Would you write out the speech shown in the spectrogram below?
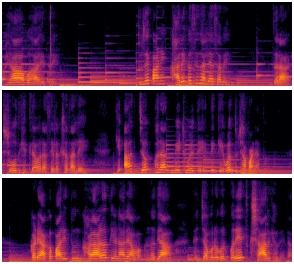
भयावह आहेत रे. तुझे पाणी खारे कसे झाले असावे? जरा शोध घेतल्यावर असे लक्षात आले की आज जगभरात मीठ मिळते ते केवळ तुझ्या पाण्यातून. कड्या कपारीतून खळाळत येणाऱ्या नद्या त्यांच्याबरोबर बरेच क्षार घेऊन येतात.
